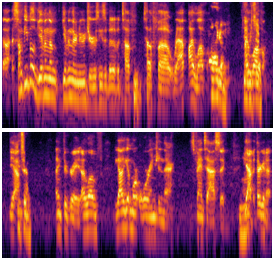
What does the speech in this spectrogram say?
uh, some people have given them, given their new jerseys a bit of a tough, tough uh, rap. I love them. I like them. I love them. Yeah. Me too. I think they're great. I love. You got to get more orange in there. It's fantastic. Mhm. Yeah, but they're gonna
